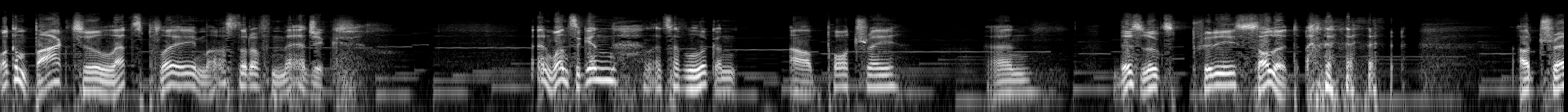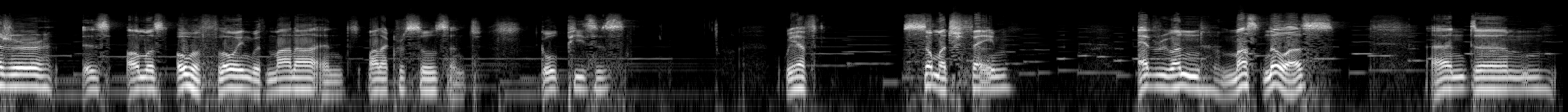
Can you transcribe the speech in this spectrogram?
Welcome back to Let's Play Master of Magic. And once again, let's have a look on our portrait. And this looks pretty solid. our treasure is almost overflowing with mana and mana crystals and gold pieces. We have so much fame. Everyone must know us. And um,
